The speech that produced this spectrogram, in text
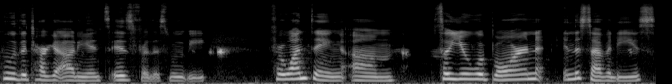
who the target audience is for this movie. For one thing, um, so you were born in the 70s.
